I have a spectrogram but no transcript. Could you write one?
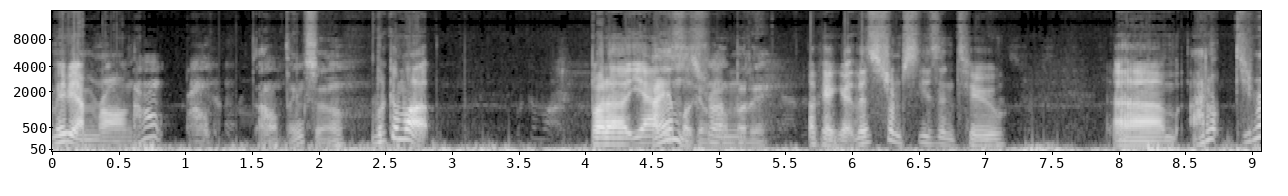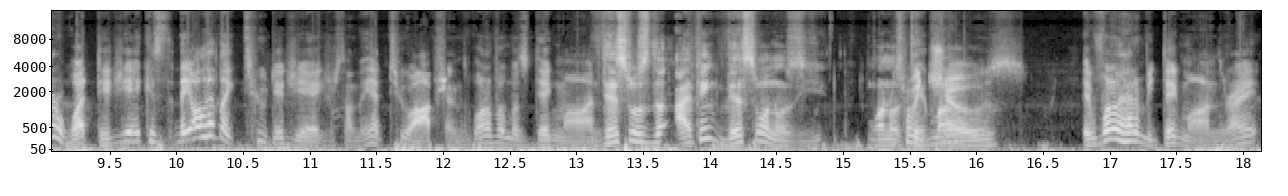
Maybe I'm wrong. I don't, I don't. I don't think so. Look him up. But uh, yeah, I am looking from, up, buddy. Okay, good. This is from season two. Um, I don't. Do you remember what Digi Because they all had like two Digi eggs or something. They had two options. One of them was Digmon. This was the. I think this one was. One was Digmon. Joe's. It one had to be Digmon's, right?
